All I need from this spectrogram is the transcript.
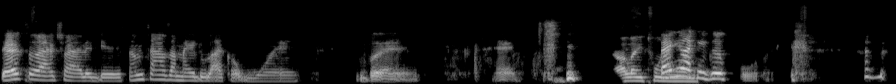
That's what I try to do. Sometimes I may do like a one, but hey. I ain't 21. like a good four.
